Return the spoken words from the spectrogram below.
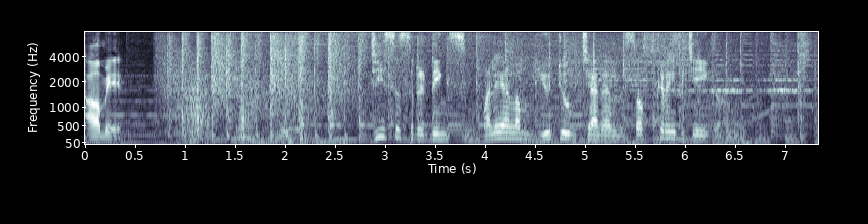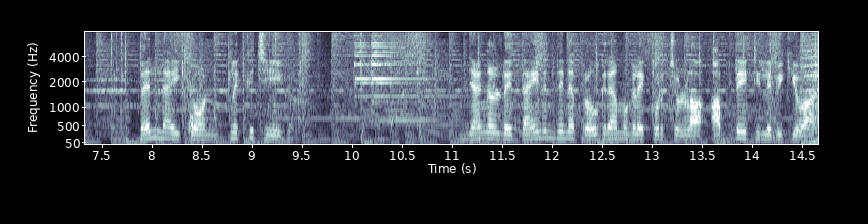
ആമേൻ. Jesus readings Malayalam YouTube channel subscribe ചെയ്യുക. ബെൽ ഐക്കോൺ ക്ലിക്ക് ചെയ്യുക. ഞങ്ങളുടെ ദൈനംദിന പ്രോഗ്രാമുകളെക്കുറിച്ചുള്ള അപ്ഡേറ്റ് ലഭിക്കുവാൻ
